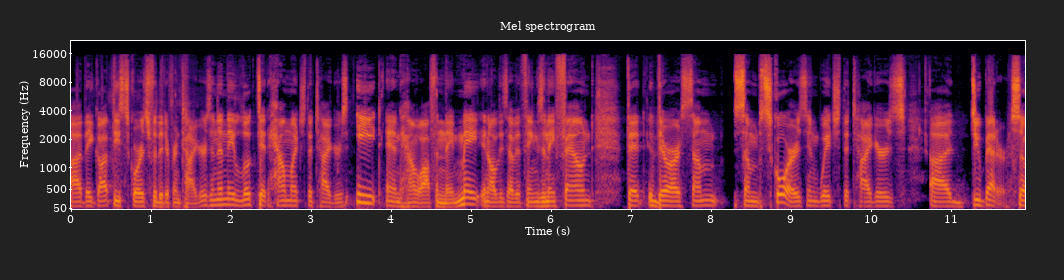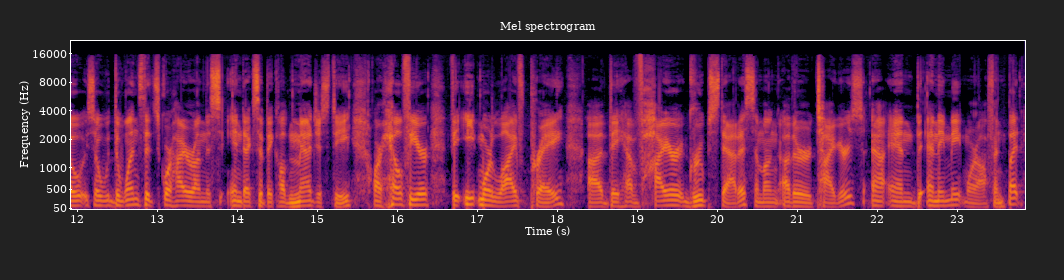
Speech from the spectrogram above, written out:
uh, they got these scores for the different tigers and then they looked at how much the tigers eat and how often they mate and all these other things and they found that there are some some scores in which the tigers uh, do better. So, so the ones that score higher on this index that they called Majesty are healthier. They eat more live prey. Uh, they have higher group status among other tigers, uh, and and they mate more often. But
